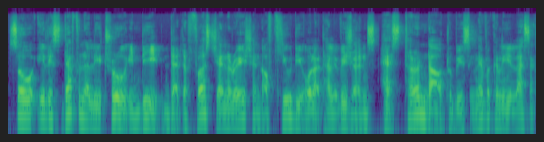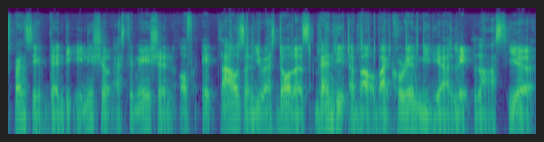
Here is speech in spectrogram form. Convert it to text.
So it is definitely true indeed that the first generation of QD OLED televisions has turned out to be significantly less expensive than the initial estimation of 8,000 US dollars bandied about by Korean media late last year.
